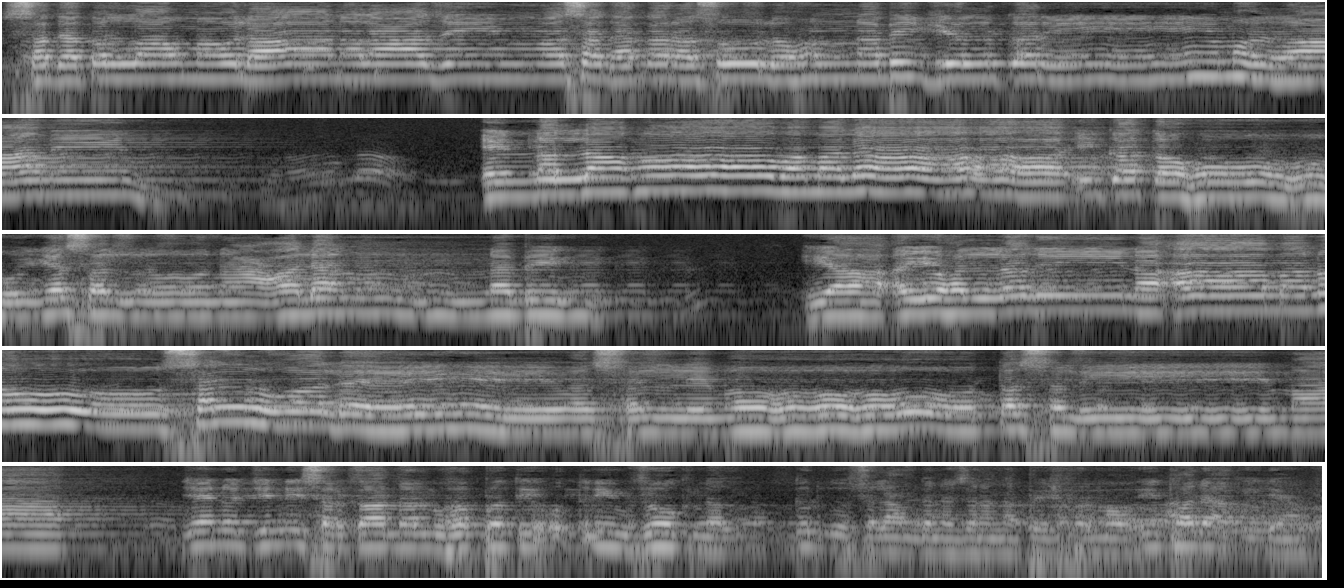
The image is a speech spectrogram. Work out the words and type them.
صدق الله مولانا العظيم وصدق رسوله النبي الكريم العمين إن الله وملائكته يصلون على النبي يا أيها الذين آمنوا صلوا عليه وسلموا تسليما جینو جنی سرکار نال محبت ہے، اتنی ذوق نال درد و سلام دا نظرانہ پیش فرماؤ۔ یہ تھوڑے عقیدے ہیں۔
